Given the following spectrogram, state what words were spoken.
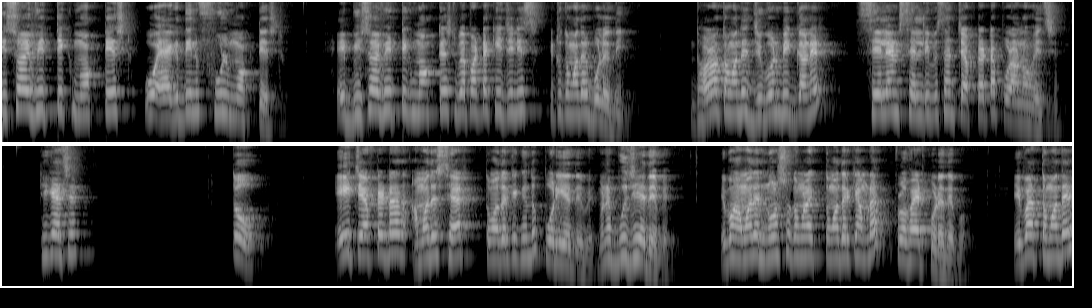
বিষয়ভিত্তিক মক টেস্ট ও একদিন ফুল মক টেস্ট এই বিষয়ভিত্তিক মক টেস্ট ব্যাপারটা কী জিনিস? একটু তোমাদের বলে দিই। ধরো তোমাদের জীবন বিজ্ঞানের সেল অ্যান্ড সেল ডিভিশন চ্যাপ্টারটা পড়ানো হয়েছে। ঠিক আছে? তো এই চ্যাপ্টারটা আমাদের স্যার তোমাদেরকে কিন্তু পড়িয়ে দেবে মানে বুঝিয়ে দেবে এবং আমাদের নোটসও তোমরা, তোমাদেরকে আমরা প্রোভাইড করে দেবো। এবার তোমাদের,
